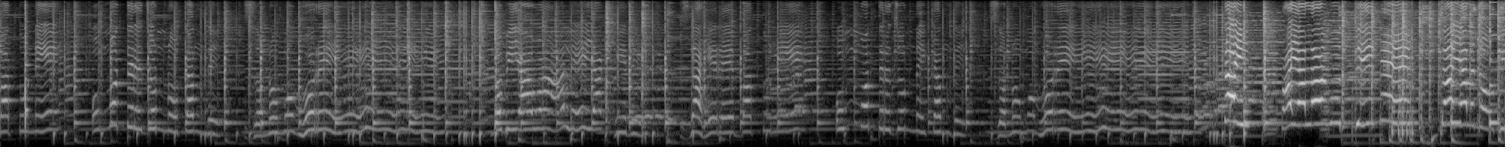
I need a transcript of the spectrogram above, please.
বাতুনে, উম্মতের জন্য কান্দে, জনম ভরে। নবী আওয়ালে আখেরে, জাহেরে বাতুনে, উম্মতের জন্য কান্দে, জনম ভরে। তাই পায়ালাম উদ্দিনে দয়াল নবী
